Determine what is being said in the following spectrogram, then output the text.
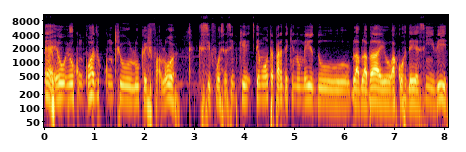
É, eu, eu concordo com o que o Lucas falou, que se fosse assim, porque tem uma outra parada aqui no meio do blá blá blá, eu acordei assim e vi,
